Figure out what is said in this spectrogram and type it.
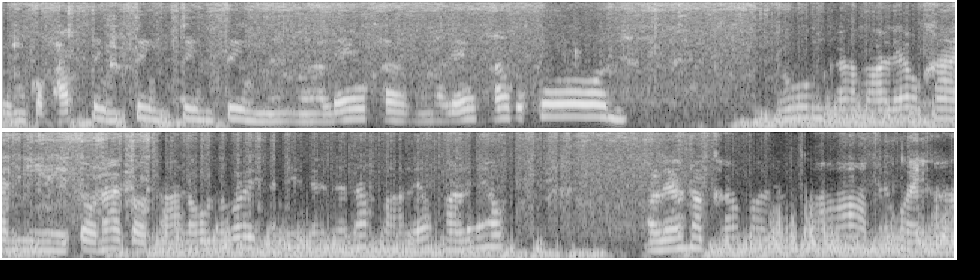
ลมก็พัดตึมตึมตึมตึมมาแล้วค่ะ มาแล้วค่ะทุกคนนู่นค่ะมาแล้วค่ะนี่ต่อหน้าต่อตาเราเลยนี่นี่นี่นะมาแล้วมาแล้ว มาแล้วนะคะมาแล้วค่ะไม่ไหวค่ะ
